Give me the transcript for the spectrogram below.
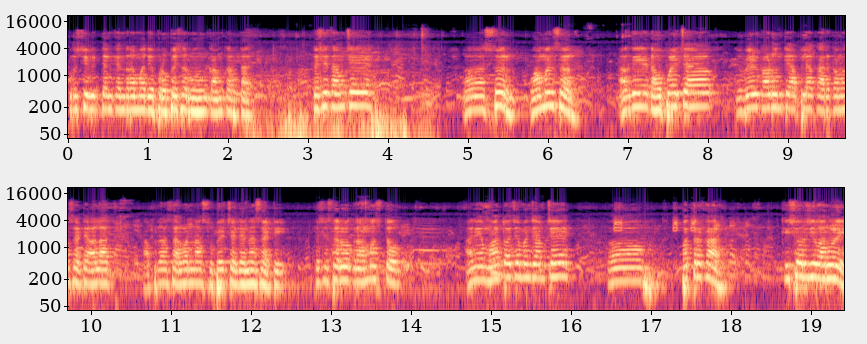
कृषी विज्ञान केंद्रामध्ये प्रोफेसर म्हणून काम करतात. तसेच आमचे सर वामन सर अगदी धावपळीच्या वेळ काढून ते आपल्या कार्यक्रमासाठी आलात. आपल्या सर्वांना शुभेच्छा देण्यासाठी. तसे सर्व ग्रामस्थ आणि महत्त्वाचे म्हणजे आमचे पत्रकार किशोरजी वारुळे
